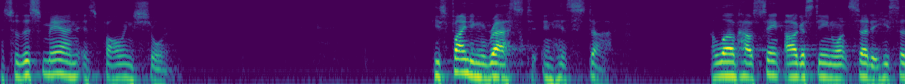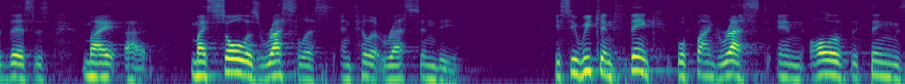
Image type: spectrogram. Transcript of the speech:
And so this man is falling short. He's finding rest in his stuff. I love how St. Augustine once said it. He said this is my, uh, my soul is restless until it rests in thee. You see, we can think we'll find rest in all of the things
